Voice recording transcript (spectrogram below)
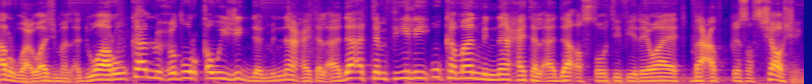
أروع وأجمل أدواره وكان له حضور قوي جدا من ناحية الأداء التمثيلي وكمان من ناحية الأداء الصوتي في رواية بعض قصص شوشنك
